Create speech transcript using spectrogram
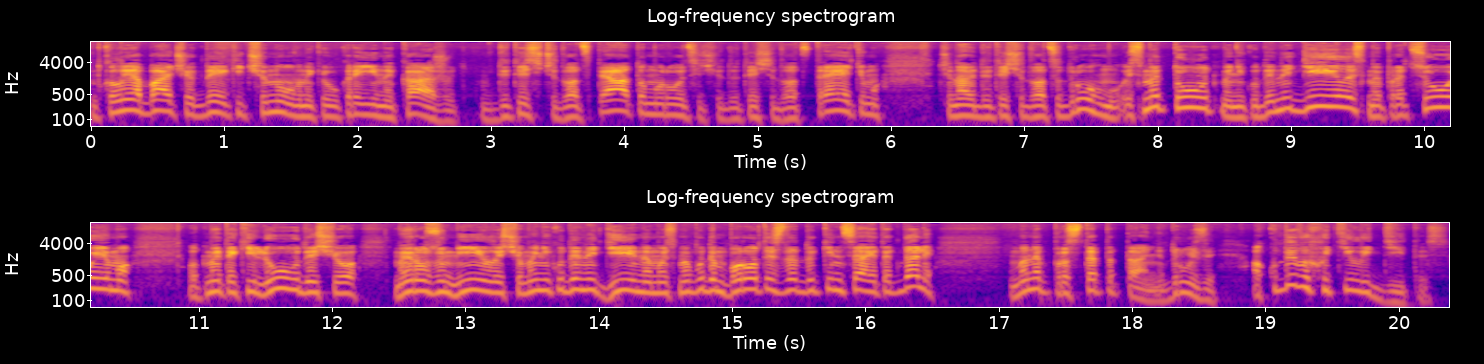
От коли я бачу, як деякі чиновники України кажуть в 2025 році, чи в 2023, чи навіть в 2022, ось ми тут, ми нікуди не ділись, ми працюємо. От ми такі люди, що ми розуміли, що ми нікуди не дінемось, ми будемо боротися до кінця і так далі. У мене просте питання, друзі: а куди ви хотіли дітись?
